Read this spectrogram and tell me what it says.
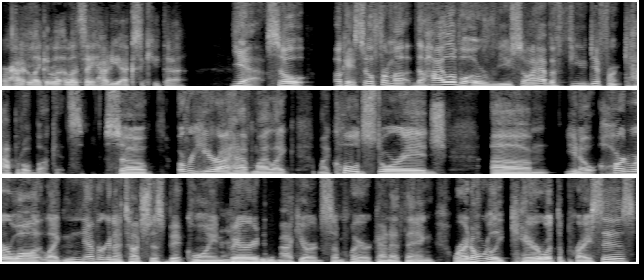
Or how, like, let's say, how do you execute that? Yeah. So, okay. So, from a, the high level overview, so I have a few different capital buckets. So, over here, I have my like my cold storage, um, you know, hardware wallet, like never going to touch this Bitcoin, mm-hmm. buried in the backyard somewhere kind of thing, where I don't really care what the price is,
